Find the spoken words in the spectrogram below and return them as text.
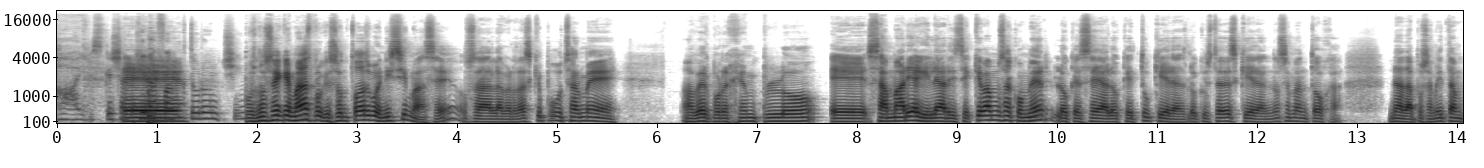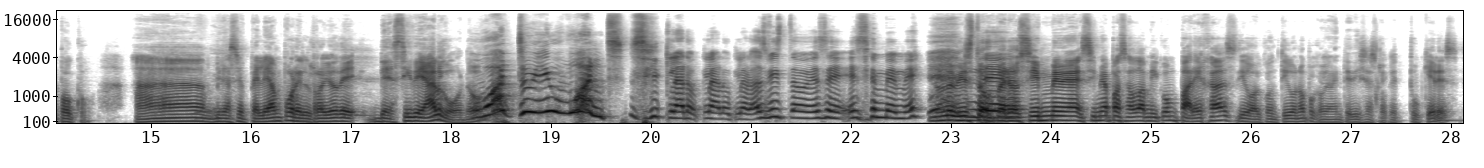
Ay, es que Shakira eh, factura un chingo. Pues no sé qué más, porque son todas buenísimas, ¿eh? O sea, la verdad es que puedo echarme... A ver, por ejemplo, eh, Samaria Aguilar dice, ¿qué vamos a comer? Lo que sea, lo que tú quieras, lo que ustedes quieran, no se me antoja. Nada, pues a mí tampoco. Ah, mira, se pelean por el rollo de decide algo, ¿no? What do you want? Sí, claro, claro, claro. ¿Has visto ese, ese meme? No lo he visto, de... pero sí me, sí me ha pasado a mí con parejas, digo, contigo no, porque obviamente dices lo que tú quieres.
